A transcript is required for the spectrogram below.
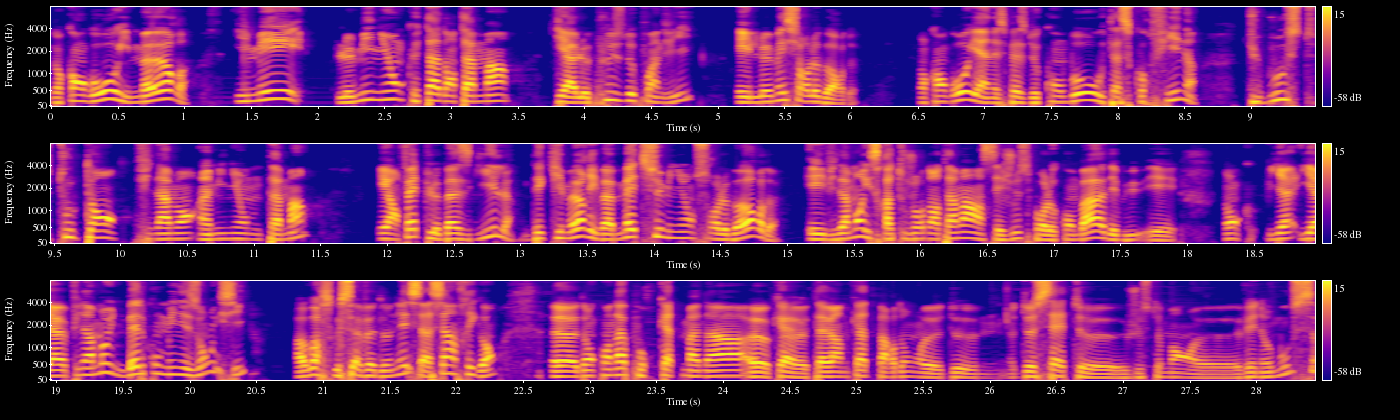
donc en gros il meurt, il met le mignon que tu as dans ta main qui a le plus de points de vie et il le met sur le board. Donc en gros, il y a une espèce de combo où tu as Scourfine, tu boostes tout le temps finalement un mignon de ta main. Et en fait, le Basgil, dès qu'il meurt, il va mettre ce mignon sur le board. Et évidemment, il sera toujours dans ta main. Hein. C'est juste pour le combat. Début. Et donc, il y, a finalement une belle combinaison ici. À voir ce que ça va donner. C'est assez intriguant. Euh, donc, on a pour 4 mana, euh, euh, Taverne 4, pardon, de, de 7, justement, Venomous.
